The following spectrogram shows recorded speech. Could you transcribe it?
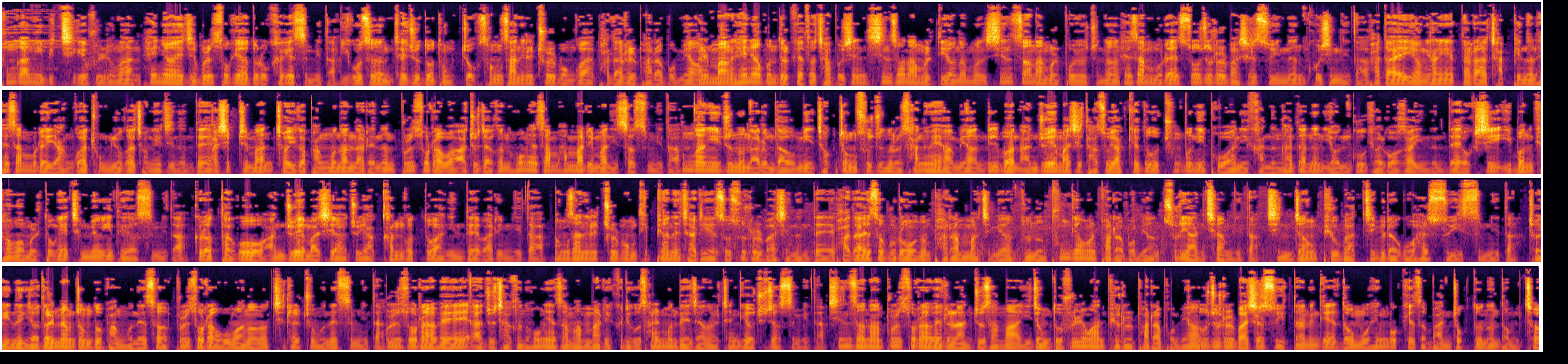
풍광이 미치게 훌륭한 해녀의 집을 소개하도록 하겠습니다. 이곳은 제주도 동쪽 성산 일출봉과 바다를 바라보며 할망 해녀분들께서 잡으신 신선함을 뛰어넘은 신선함을 보여주는 해산물의 소주를 마실 수 있는 곳입니다. 바다의 영향에 따라 잡히는 해산물의 양과 종류가 정해지는데 아쉽지만 저희가 방문한 날에는 뿔소라와 아주 작은 홍해삼 한 마리만 있었습니다. 풍광이 주는 아름다움이 적정 수준을 상회하면 1번 안주의 맛이 다소 약해도 충분히 보완이 가능하다는 연구 결과가 있는데 역시 이번 경험을 통해 증명 이 되었습니다. 그렇다고 안주의 맛이 아주 약한 것도 아닌데 말입니다. 성산 일출봉 뒤편의 자리에서 술을 마시는데 바다에서 불어오는 바람 맞으며 눈은 풍경을 바라보면 술이 안 취합니다. 진정 뷰 맛집이라고 할 수 있습니다. 저희는 8명 정도 방문해서 뿔소라 5만원어치를 주문했습니다. 뿔소라 회에 아주 작은 홍해삼 한 마리 그리고 삶은 내장을 챙겨 주셨습니다. 신선한 뿔소라 회를 안주 삼아 이 정도 훌륭한 뷰를 바라보며 소주를 마실 수 있다는 게 너무 행복해서 만족도는 넘쳐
